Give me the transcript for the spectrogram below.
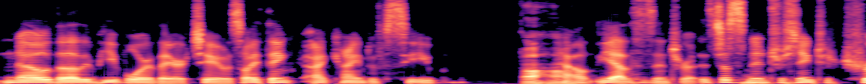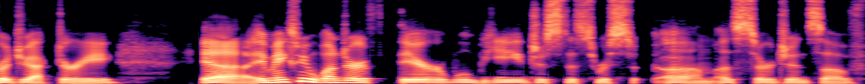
know that other people are there too. So I think I kind of see uh-huh. how yeah, this is interesting. It's just an interesting tra- trajectory. Yeah, it makes me wonder if there will be just this res- um, a surgence of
